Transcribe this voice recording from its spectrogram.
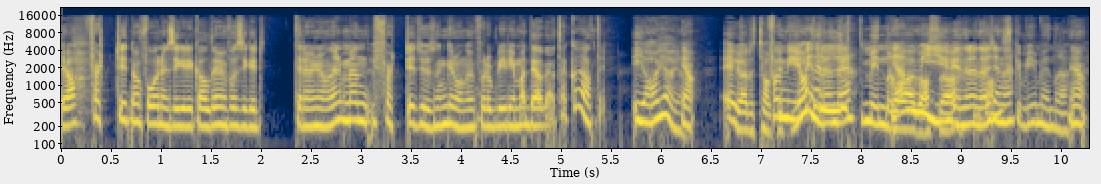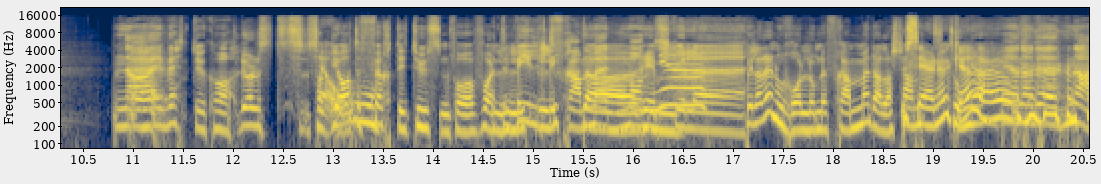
ja. 40, Nå får hun sikkert ikke alltid, hun får sikkert 300 kroner, men 40 000 kroner for å bli rima, det hadde jeg takka ja til. Ja, ja, ja. Ja. Jeg hadde takket mye ja til litt mindre Ja, òg, mye altså. mindre enn det, kjenner jeg. Ganske mye mindre. Ja. Nei, vet du hva. Du hadde sagt ja til Jo. 40 000 for å få en Et litt fremmed mann rim. skulle Spiller det noen rolle om det er fremmed eller Du ser den jo ikke. ja, nei, det, nei,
